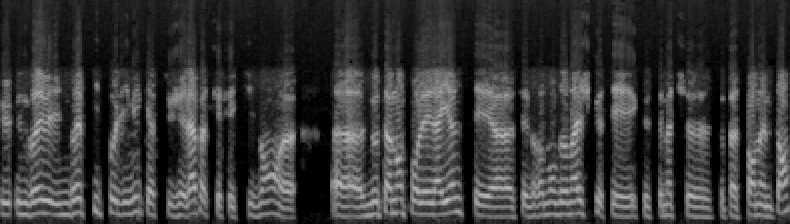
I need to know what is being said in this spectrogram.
une, vraie, une vraie petite polémique à ce sujet-là, parce qu'effectivement, euh, euh, notamment pour les Lions, c'est euh, c'est vraiment dommage que, ces- que ce match euh, se passe pas en même temps.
